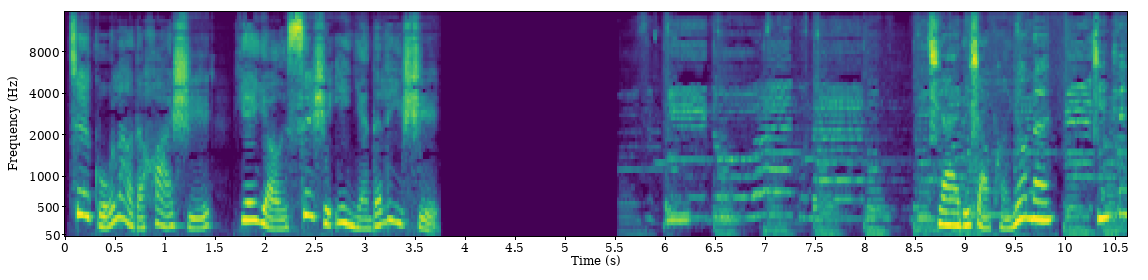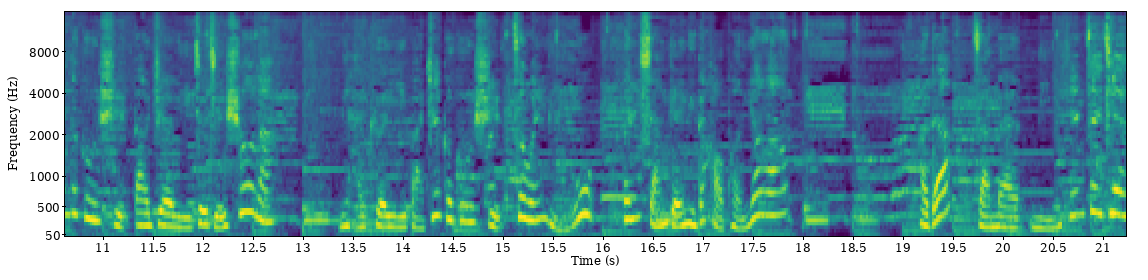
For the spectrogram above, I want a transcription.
最古老的化石约有四十亿年的历史。 亲爱的小朋友们，今天的故事到这里就结束了。你还可以把这个故事作为礼物分享给你的好朋友哦。好的，咱们明天再见。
